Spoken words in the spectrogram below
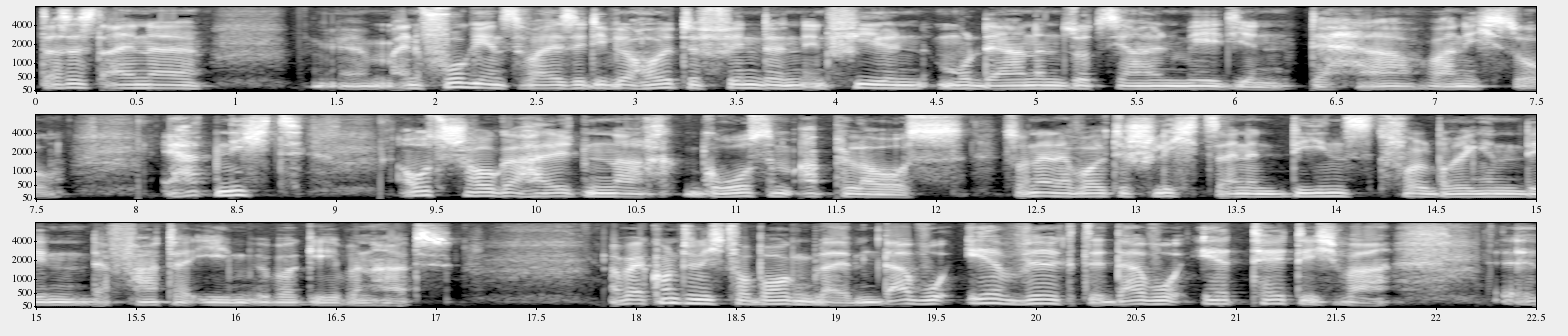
Das ist eine, eine Vorgehensweise, die wir heute finden in vielen modernen sozialen Medien. Der Herr war nicht so. Er hat nicht Ausschau gehalten nach großem Applaus, sondern er wollte schlicht seinen Dienst vollbringen, den der Vater ihm übergeben hat. Aber er konnte nicht verborgen bleiben. Da, wo er wirkte, da, wo er tätig war, äh,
